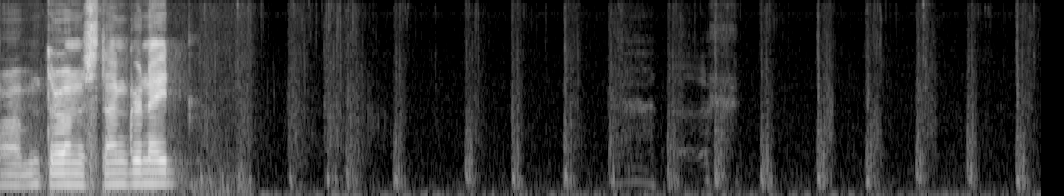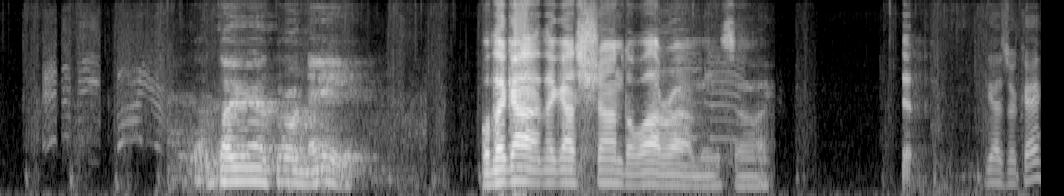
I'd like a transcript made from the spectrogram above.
I'm throwing a stun grenade. I thought you were gonna throw a nade. Well, they got they got shunned a lot around me, so You guys okay?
